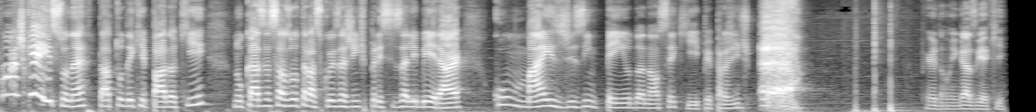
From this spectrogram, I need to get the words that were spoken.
Então acho que é isso, né? Tá tudo equipado aqui. No caso, essas outras coisas a gente precisa liberar com mais desempenho da nossa equipe pra gente... Ah! Perdão, engasguei aqui.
